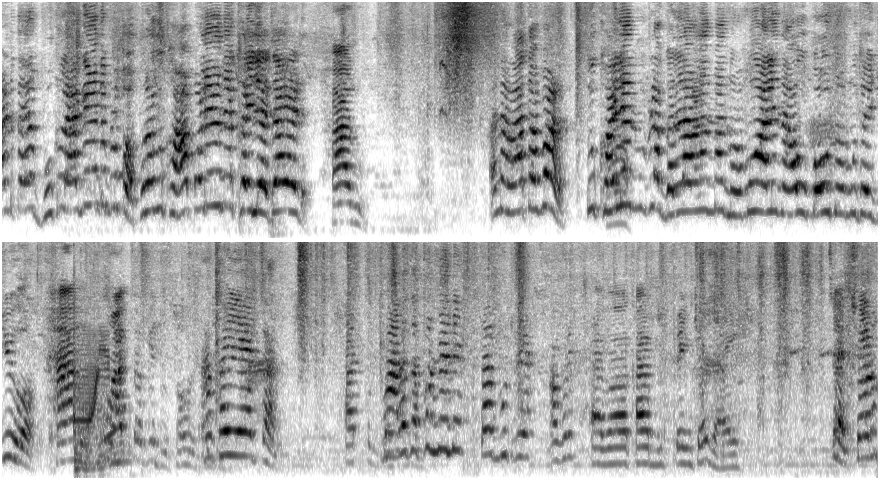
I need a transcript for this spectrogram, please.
અને તને ભૂખ લાગે ને તો પેલું બફરાનું ખાવા પડ્યું ને ખાઈ લે જા હેડ. સારું અને વાતો પણ તું ખાઈ લે ને પેલા ગલ્લા માં નોમું આલીને આવું બહુ નોમું થઈ ગયું સારું હું વાત તો કીધું તો આ ખાઈ લે ચાલ. મારા ચપ્પલ મેં દે તાર બૂટ રે આપણે હવે કા બૂટ પેન ચો જાય? ચાલ છોડો.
